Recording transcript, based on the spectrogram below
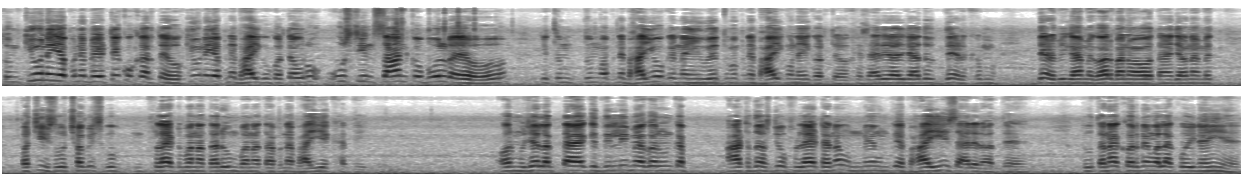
तुम क्यों नहीं अपने बेटे को करते हो? क्यों नहीं अपने भाई को करते हो? और उस इंसान को बोल रहे हो कि तुम तुम अपने भाइयों के नहीं हुए, तुम अपने भाई को नहीं करते हो। खेसारी लाल यादव डेढ़ डेढ़ बीघा में घर बनवा होता है, जौना में पच्चीस गो, छब्बीस गो फ्लैट बनाता, रूम बनाता अपना भाइये खातिर और मुझे लगता है कि दिल्ली में अगर उनका आठ दस जो फ्लैट है ना, उनमें उनके भाई ही सारे रहते हैं। तो उतना करने वाला कोई नहीं है।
